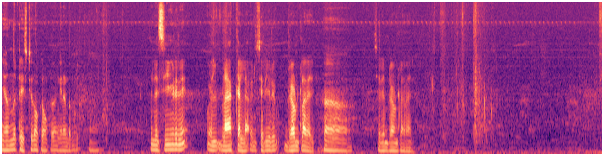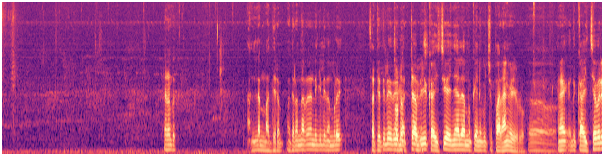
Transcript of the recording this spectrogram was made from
ഞാൻ ഒന്ന് ടേസ്റ്റ് ചെയ്ത് നോക്കാം നമുക്ക് എങ്ങനെയുണ്ടെന്നുള്ളത്. ഇതിന്റെ സീഡിന് ബ്ലാക്ക് അല്ല ഒരു ചെറിയൊരു ബ്രൗൺ കളർ ആയിരിക്കും. ആ. ചെറിയ ബ്രൗൺ കളർ എങ്ങനെയുണ്ട് നല്ല മധുരം. മധുരം എന്ന് പറഞ്ഞിട്ടുണ്ടെങ്കിൽ നമ്മൾ സത്യത്തിൽ ഇത് മറ്റേ അവിയൽ കഴിച്ചു കഴിഞ്ഞാൽ നമുക്ക് അതിനെക്കുറിച്ച് പറയാൻ കഴിയുള്ളൂ. ഇത് കഴിച്ചവർ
